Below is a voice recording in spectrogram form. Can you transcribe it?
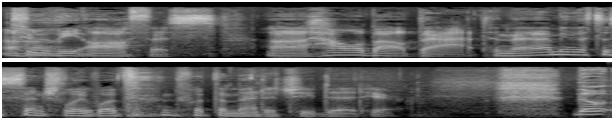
uh-huh. to the office? Uh, how about that? And that, I mean, that's essentially what what the Medici did here. Though,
